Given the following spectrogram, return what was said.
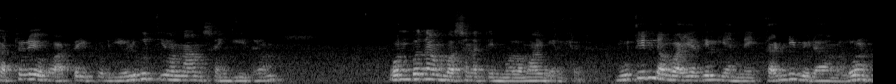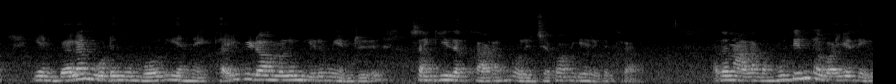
கர்த்தருடைய வார்த்தை இப்பொழுது எழுபத்தி ஒன்றாம் சங்கீதம் ஒன்பதாம் வசனத்தின் மூலமாய் வருகிறது. முதிர்ந்த வயதில் என்னை தள்ளிவிடாமலும் என் பலன் ஒடுங்கும் போது என்னை கைவிடாமலும் இரும் என்று சங்கீதக்காரன் ஒரு ஜபம் ஏறெடுக்கிறார் அதனால் அந்த முதிர்ந்த வயதில்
